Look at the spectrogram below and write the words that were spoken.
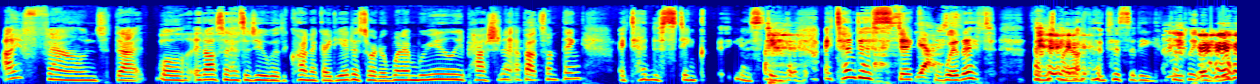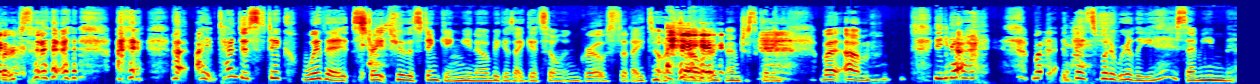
I found that, well, it also has to do with chronic idea disorder. When I'm really passionate about something, I tend to stink, you know, stink. I tend to yes, stick yes. with it. There's my authenticity complete with bloopers. I, I, tend to stick with it straight yes. through the stinking, you know, because I get so engrossed that I don't shower. I'm just kidding. But, um, yeah, but that's what it really is. I mean,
